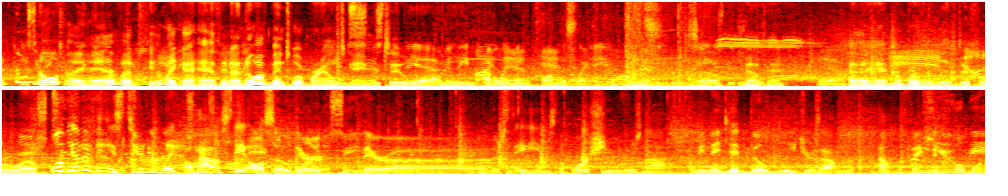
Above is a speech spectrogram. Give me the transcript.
I don't know if I have. I feel like I haven't. I know I've been to a Browns game or two. Yeah, I mean, I've only been to Columbus like once, so Okay. yeah. I I had my brother lived there for a while. Well, the other thing is too, dude. Like Ohio State, also their their uh, their stadium's the horseshoe. There's not. I mean, they did build bleachers out in the, out in the thing to hold more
